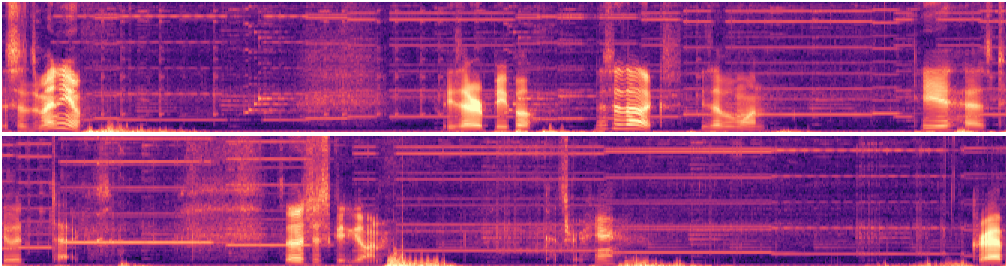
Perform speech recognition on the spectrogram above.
This is the menu. These are people. This is Alex. He's level 1. He has two attacks. So let's just get going. Cuts right here. Crap.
